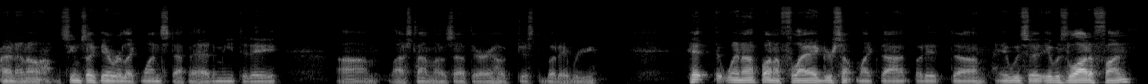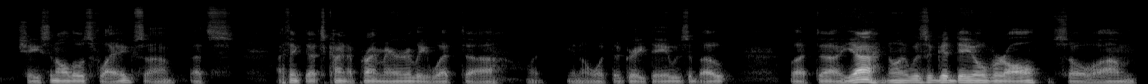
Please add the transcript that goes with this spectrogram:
I don't know. It seems like they were like one step ahead of me today. Um, last time I was out there, I hooked just about every hit that went up on a flag or something like that. But it, uh, it was, a, it was a lot of fun chasing all those flags. Uh, that's, I think that's kind of primarily what, uh, what, you know, what the great day was about. But uh, yeah, no, it was a good day overall. So um,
